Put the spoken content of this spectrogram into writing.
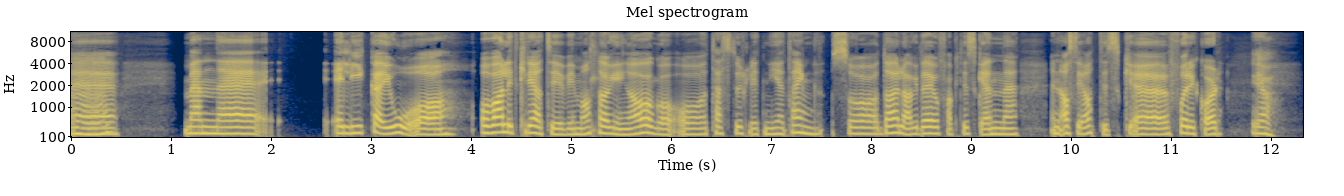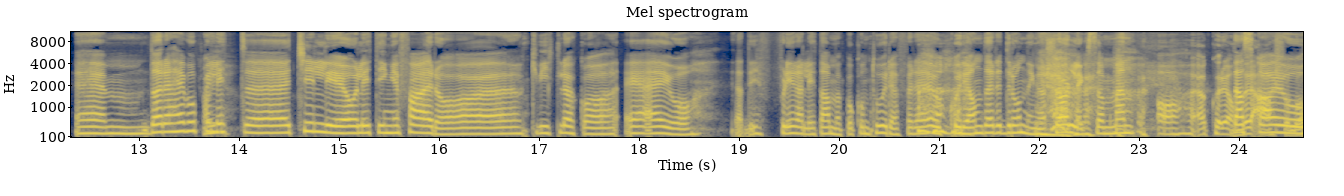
Mm. men jeg liker jo å, å var litt kreativ i matlaginga òg, og, og teste ut litt nye ting. Så da lagde jeg jo faktisk en, en asiatisk uh, fårikål. Ja. Um, der jeg heiv oppi litt uh, chili og litt ingefær og uh, hvitløk, og jeg er jo ja, De flirer litt av meg på kontoret, for jeg er jo korianderdronninga sjøl, liksom. Men Åh, ja, det skal er jo så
